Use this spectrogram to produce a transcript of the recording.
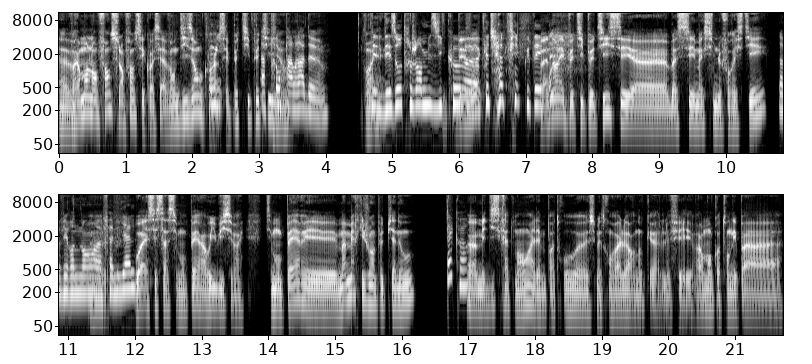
euh, vraiment l'enfance, l'enfance c'est quoi? C'est avant 10 ans, quoi. Oui. C'est petit, petit. Après, on hein. parlera de, Ouais. des, des autres genres musicaux euh, autres que tu as pu écouter. Bah non, les petits, petits, c'est euh, bah, c'est Maxime Le Forestier. L'environnement euh, familial. Ouais, c'est ça, c'est mon père. Ah oui, oui, c'est vrai. C'est mon père et ma mère qui joue un peu de piano. D'accord. Mais discrètement. Elle aime pas trop se mettre en valeur, donc elle le fait vraiment quand on n'est pas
